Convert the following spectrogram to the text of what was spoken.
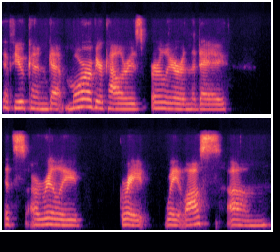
if you can get more of your calories earlier in the day it's a really great weight loss um,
